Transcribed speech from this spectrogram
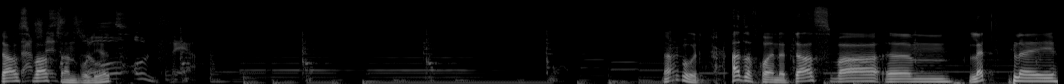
Das, Das war's dann wohl so jetzt. Unfair. Na gut. Also, Freunde, das war ähm, Let's Play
